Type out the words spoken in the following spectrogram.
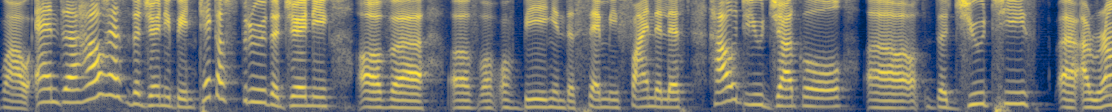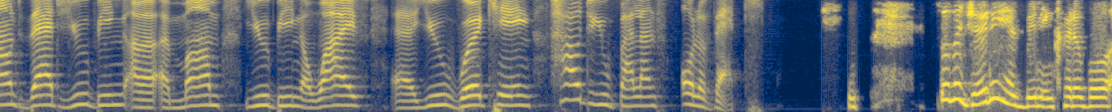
Wow. And uh, how has the journey been? Take us through the journey of, uh, of, of, of, being in the semi finalist. How do you juggle uh, the duties uh, around that? You being a, a, mom, you being a wife, uh, you working. How do you balance all of that? So the journey has been incredible.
